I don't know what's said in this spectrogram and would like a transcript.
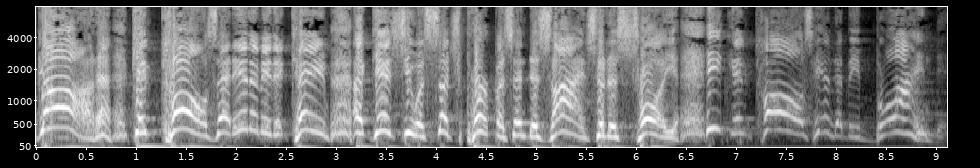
God uh, can cause that enemy that came against you with such purpose and designs to destroy you. He can cause him to be blinded.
